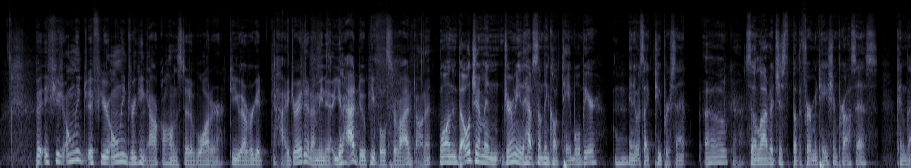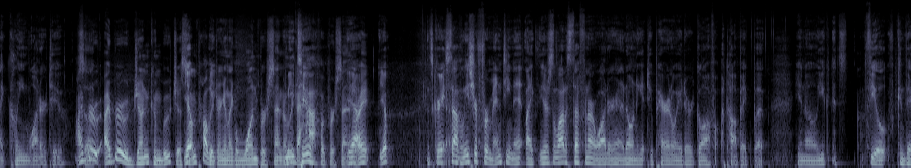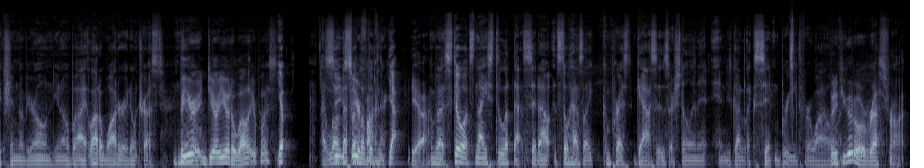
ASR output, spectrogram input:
But if you're only if you're only drinking alcohol instead of water, do you ever get hydrated? I mean, you had to. People survived on it. Well, in Belgium and Germany, they have something called table beer, Mm-hmm. and it was like two percent. Oh, okay. So a lot of it's just about the fermentation process, can like clean water too. I So, brew I brew Jun kombucha, so Yep. I'm probably drinking like one percent or me like too. a half a percent, Yeah. right? Yep. It's great stuff. At least you're fermenting it. Like there's a lot of stuff in our water, and I don't want to get too paranoid or go off a topic, but you know, you it's feel conviction of your own. You know, but I, a lot of water I don't trust. But you're do- are you at a well at your place? Yep. I So- love that's so why I love living fine. there. Yeah. Yeah. But still it's nice to let that sit out. It still has like compressed gases are still in it and you've got to like sit and breathe for a while. But if you go to a restaurant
